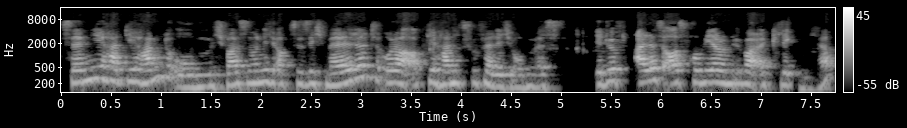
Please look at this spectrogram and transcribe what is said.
Sandy hat die Hand oben. Ich weiß nur nicht, ob sie sich meldet oder ob die Hand zufällig oben ist. Ihr dürft alles ausprobieren und überall klicken. Ja?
